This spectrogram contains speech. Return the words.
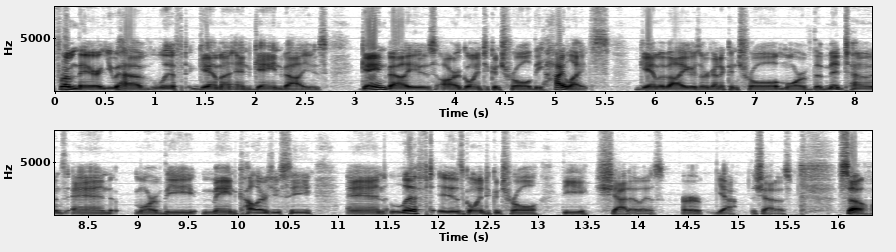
From there, you have lift, gamma, and gain values. Gain values are going to control the highlights. Gamma values are going to control more of the midtones and more of the main colors you see. And lift is going to control the shadows, or yeah, the shadows. So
